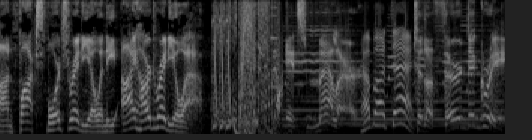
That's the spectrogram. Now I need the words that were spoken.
on Fox Sports Radio and the iHeartRadio app. It's Maller. How about that? To the third degree.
